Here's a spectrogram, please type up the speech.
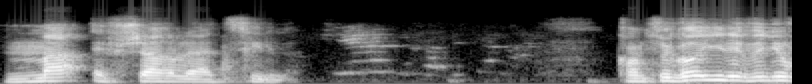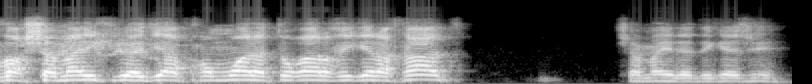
Ma efchar le'atzil. Quand ce goy il est venu voir Shamaï qui lui a dit Apprends-moi la Torah al-Regel Shamaï l'a dégagé.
